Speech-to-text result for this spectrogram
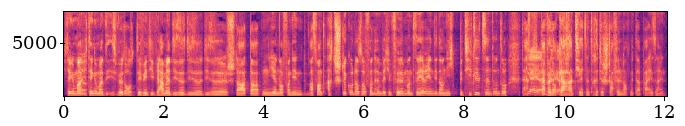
Ich denke mal, ich denke mal, es wird auch definitiv, wir haben ja diese, diese, diese Startdaten hier noch von den, was waren es, acht Stück oder so von irgendwelchen Filmen und Serien, die noch nicht betitelt sind und so. Da, Ja, ja, da wird ja, auch ja. garantiert eine dritte Staffel noch mit dabei sein.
